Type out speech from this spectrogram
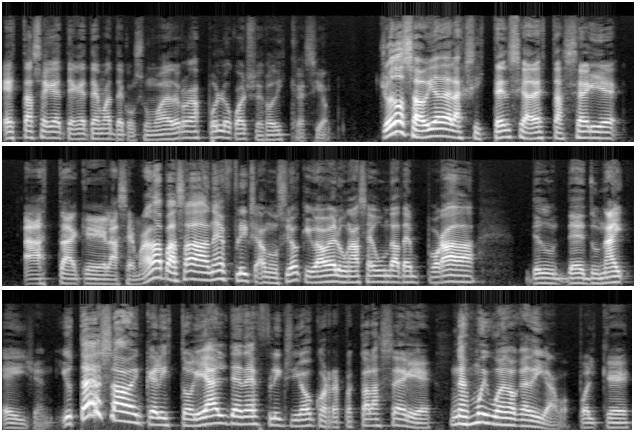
esta serie tiene temas de consumo de drogas, por lo cual suelo discreción. Yo no sabía de la existencia de esta serie hasta que la semana pasada Netflix anunció que iba a haber una segunda temporada de, The Night Agent. Y ustedes saben que el historial de Netflix con respecto a la serie no es muy bueno que digamos, porque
